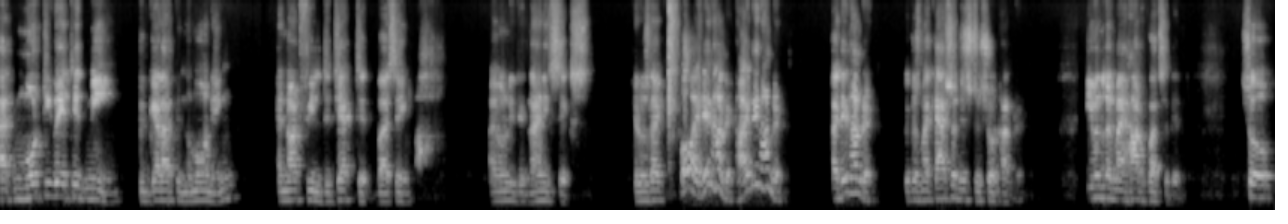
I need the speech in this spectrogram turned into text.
That motivated me to get up in the morning and not feel dejected by saying, oh, I only did 96. It was like, oh, I did 100. I did 100. I did 100 because my cash register showed 100, even though in my heart of hearts it did. So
